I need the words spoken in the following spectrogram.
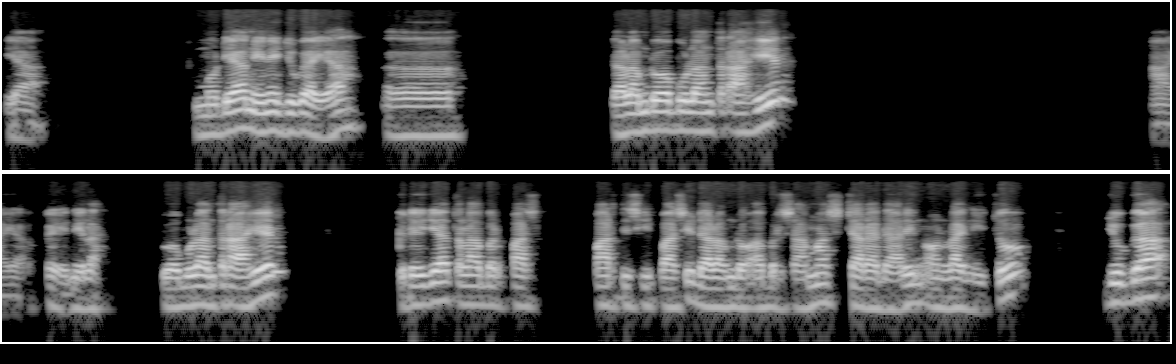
Ya. Kemudian ini juga ya, eh, dalam dua bulan terakhir, nah ya, oke inilah dua bulan terakhir gereja telah berpas, partisipasi dalam doa bersama secara daring online itu juga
